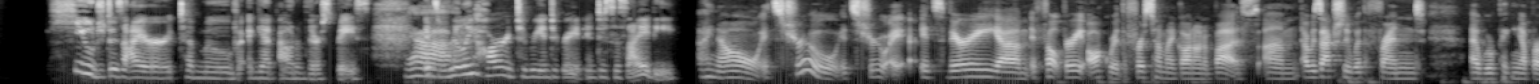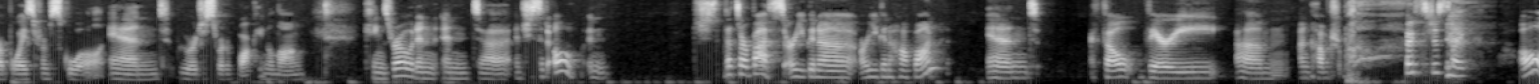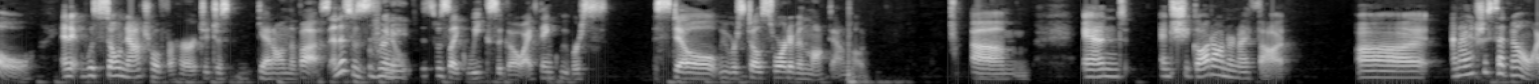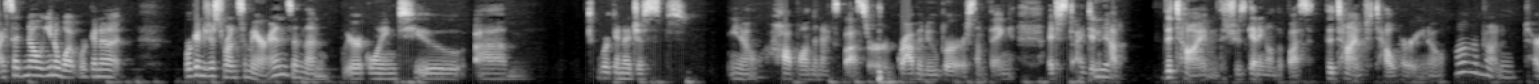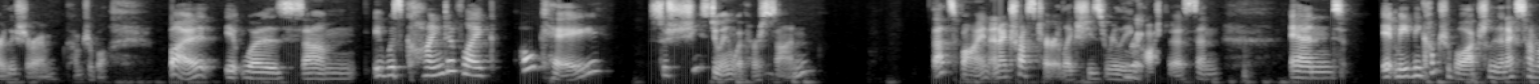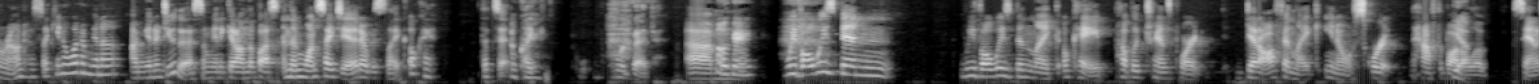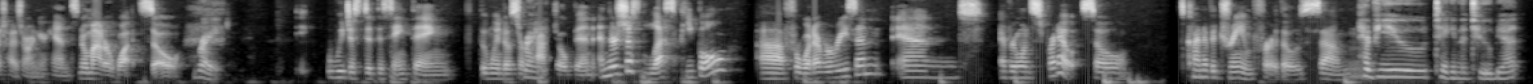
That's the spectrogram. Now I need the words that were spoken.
huge desire to move and get out of their space. Yeah. It's really hard to reintegrate into society. I know it's true. It's true. I, it's very. Um, it felt very awkward the first time I got on a bus. Um, I was actually with a friend uh, we were picking up our boys from school, and we were just sort of walking along Kings Road, and and uh, and she said, "Oh, and said, that's our bus. Are you gonna Are you gonna hop on?" And I felt very um, uncomfortable. it's just like, oh, and it was so natural for her to just get on the bus. And this was, right. you know, this was like weeks ago. I think we were s- still we were still sort of in lockdown mode. Um, and and she got on, and I thought, uh, and I actually said no. I said no. You know what? We're gonna we're gonna just run some errands, and then we're going to um, we're gonna just you know hop on the next bus or grab an Uber or something. I just I didn't yeah. have the time that she was getting on the bus, the time to tell her, you know, oh, I'm not entirely sure I'm comfortable. But it was um, it was kind of like okay, so she's doing with her son. That's fine, and I trust her. Like she's really right. cautious and and it made me comfortable actually the next time around. I was like you know what? I'm gonna i'm gonna do this. I'm gonna get on the bus. And then once i did i was like okay that's it. Okay. like we're good. Um, okay. we've always been we've always been like okay public transport get off and like you know squirt half the bottle yeah. of sanitizer on your hands no matter what. So right. we just did the same thing. The windows are right. cracked open. And there's just less people uh, for whatever reason. And everyone's spread out. So kind of a dream for those. Um, Have you taken the tube yet?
